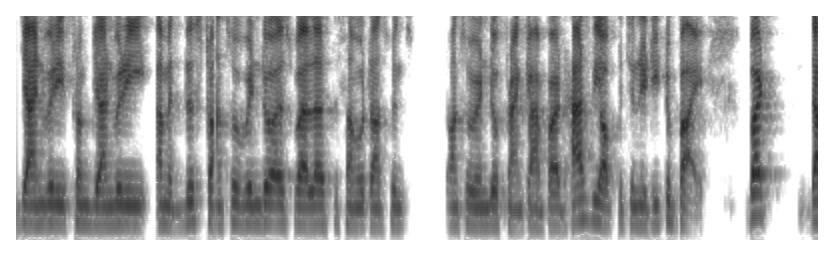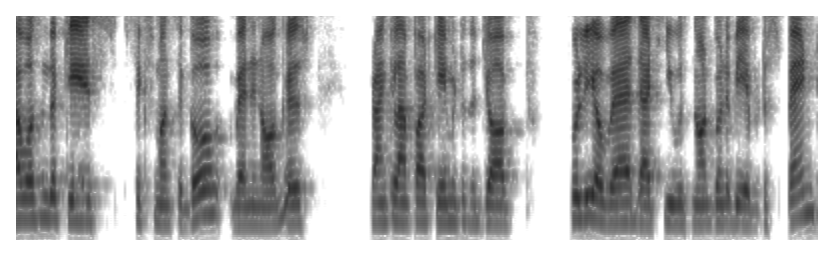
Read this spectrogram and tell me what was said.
January from January, I mean this transfer window as well as the summer transfer transfer window, Frank Lampard has the opportunity to buy, but that wasn't the case six months ago when in August Frank Lampard came into the job fully aware that he was not going to be able to spend,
